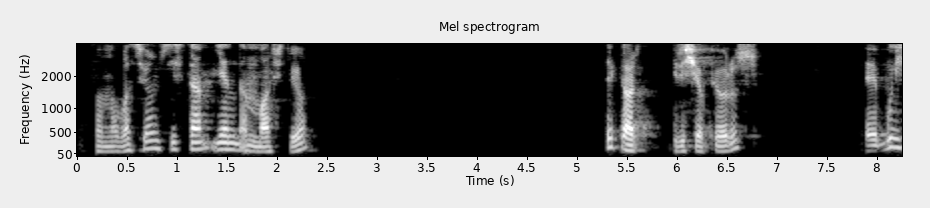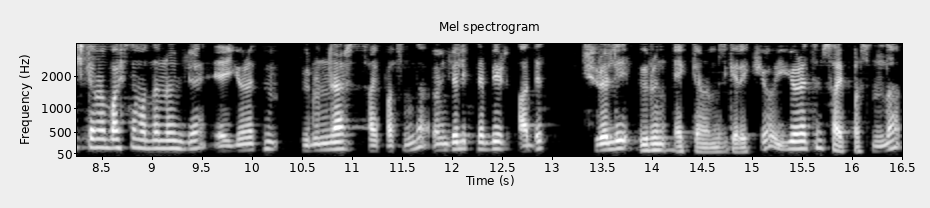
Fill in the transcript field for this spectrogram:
butonuna basıyorum. Sistem yeniden başlıyor. Tekrar giriş yapıyoruz. E, bu işleme başlamadan önce e, yönetim ürünler sayfasında öncelikle bir adet süreli ürün eklememiz gerekiyor. Yönetim sayfasında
